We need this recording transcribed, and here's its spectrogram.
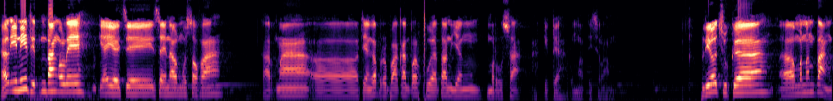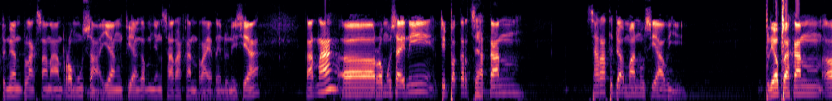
Hal ini ditentang oleh Kiai Haji Zainal Mustafa karena uh, dianggap merupakan perbuatan yang merusak akidah umat Islam. Beliau juga e, menentang dengan pelaksanaan Romusa yang dianggap menyengsarakan rakyat Indonesia karena e, Romusa ini dipekerjakan secara tidak manusiawi. Beliau bahkan e,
